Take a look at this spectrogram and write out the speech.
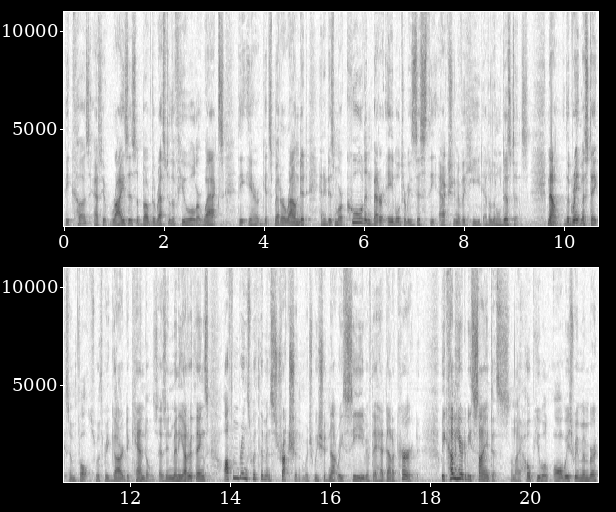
because as it rises above the rest of the fuel or wax, the air gets better around it and it is more cooled and better able to resist the action of the heat at a little distance. Now, the great mistakes and faults with regard to candles, as in many other things, often brings with them instruction which we should not receive if they had not occurred. We come here to be scientists, and I hope you will always remember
